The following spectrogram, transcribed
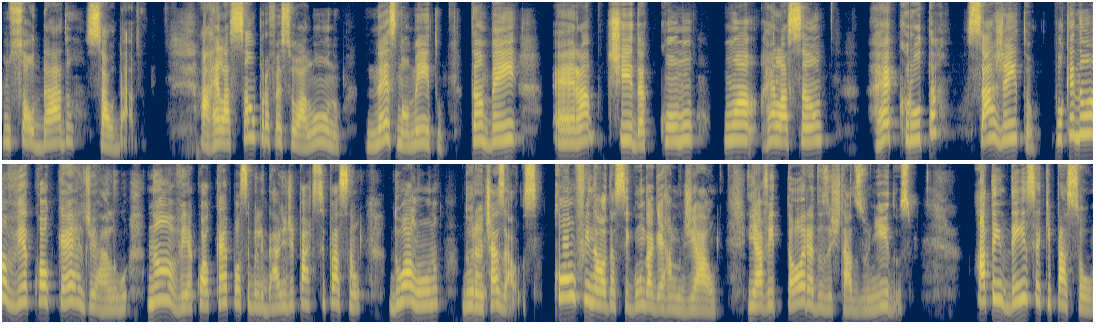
um soldado saudável. A relação professor-aluno nesse momento, também era tida como uma relação recruta-sargento, porque não havia qualquer diálogo, não havia qualquer possibilidade de participação do aluno durante as aulas. Com o final da Segunda Guerra Mundial e a vitória dos Estados Unidos, a tendência que passou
